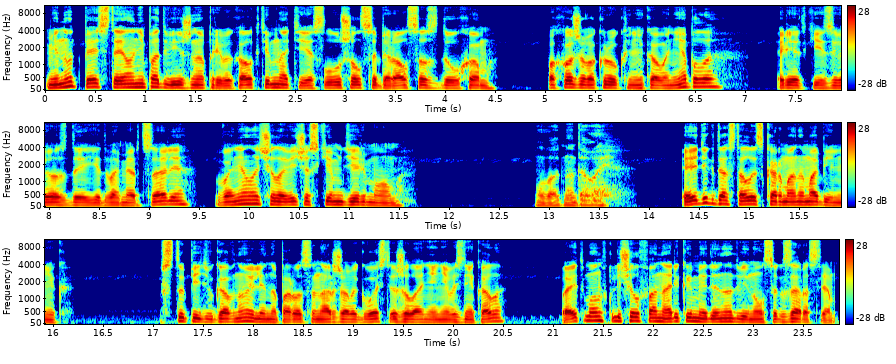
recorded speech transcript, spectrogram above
Минут пять стоял неподвижно, привыкал к темноте, слушал, собирался с духом. Похоже, вокруг никого не было, Редкие звезды едва мерцали, воняло человеческим дерьмом. «Ладно, давай». Эдик достал из кармана мобильник. Вступить в говно или напороться на ржавый гвоздь желания не возникало, поэтому он включил фонарик и медленно двинулся к зарослям.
